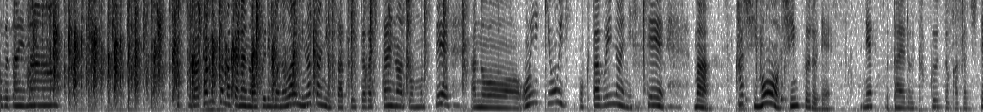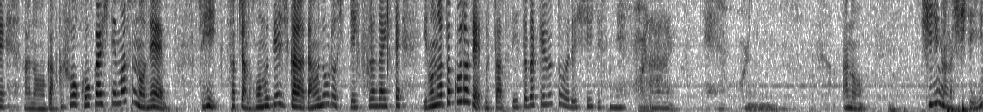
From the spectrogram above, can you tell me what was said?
とうございます。こちら神様からの贈り物は皆さんに歌っていただきたいなと思ってあの音域をオクターブ以内にしてまあ歌詞もシンプルでね歌える曲という形であの楽譜を公開してますのでぜひさっちゃんのホームページからダウンロードしていただいていろんなところで歌っていただけると嬉しいですね。はい。はい。うん。あの CD の話していい？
